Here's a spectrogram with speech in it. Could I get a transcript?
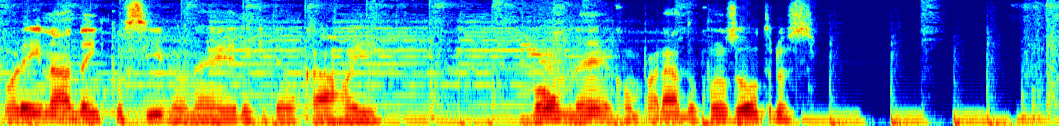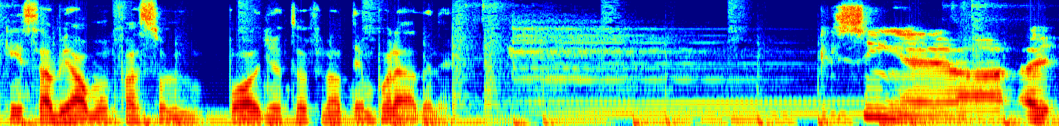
porém nada é impossível, né? Ele que tem um carro aí bom, né? Comparado com os outros. Quem sabe álbum faça um pódio até o final da temporada, né? sim. É,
